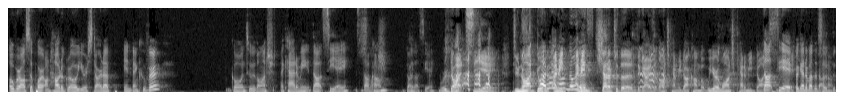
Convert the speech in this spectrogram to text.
overall support on how to grow your startup in Vancouver, go into launchacademy.ca. Is it dot Or .ca? We're dot .ca. Do not go How to. do I I, mean, I mean, shout out to the the guys at launchacademy.com, but we are launchacademy.ca. .ca. Forget about the dot So .com.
